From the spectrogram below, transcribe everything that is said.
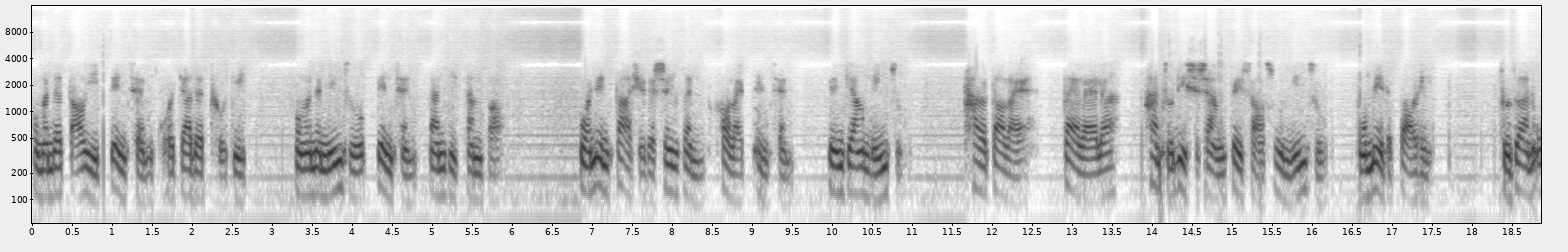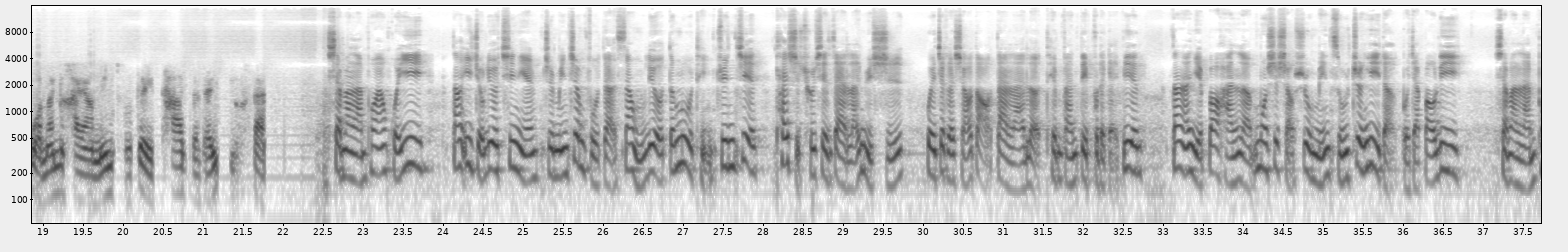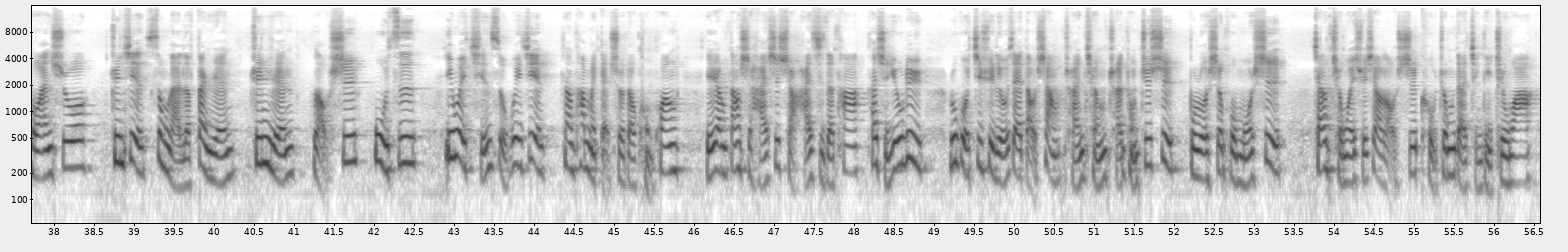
我们的岛屿变成国家的土地，我们的民族变成三地三宝。我念大学的身份后来变成边疆民族。他的到来带来了汉族历史上对少数民族不灭的暴力，阻断我们海洋民族对他者的友善。夏曼兰破安回忆。当一九六七年殖民政府的三五六登陆艇军舰开始出现在蓝屿时，为这个小岛带来了天翻地覆的改变。当然，也包含了漠视少数民族正义的国家暴力。夏曼兰破安说，军舰送来了犯人、军人、老师、物资，因为前所未见，让他们感受到恐慌，也让当时还是小孩子的他开始忧虑：如果继续留在岛上传承传统知识、部落生活模式。将成为学校老师口中的井底之蛙，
